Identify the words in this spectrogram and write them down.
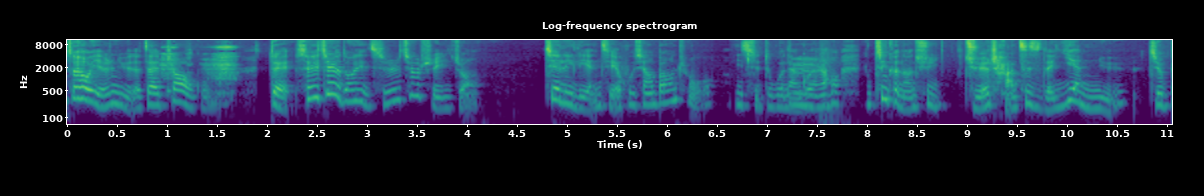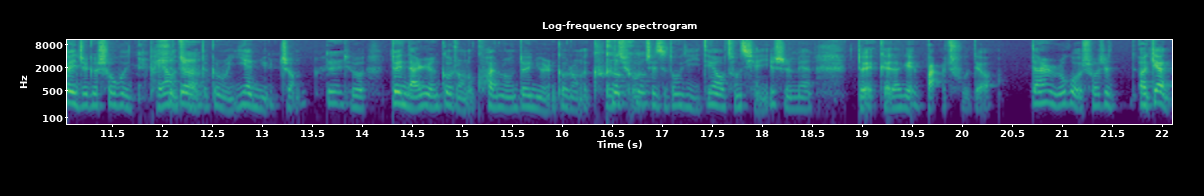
最后也是女的在照顾嘛。对，所以这个东西其实就是一种建立连接、互相帮助，一起度过难关，嗯。然后尽可能去觉察自己的厌女，就被这个社会培养出来的的各种厌女症，对。就对男人各种的宽容，对女人各种的苛求，这些东西一定要从潜意识里面对给它给拔除掉。但是如果说是 again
